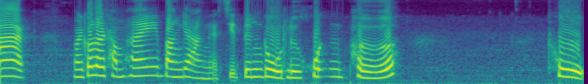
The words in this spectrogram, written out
มาก มันก็เลยทำให้บางอย่างเนี่ยจิตดึงดูดหรือคุณเผลอถูก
